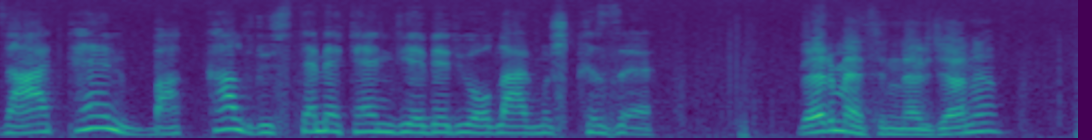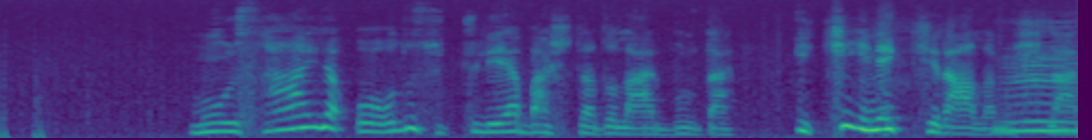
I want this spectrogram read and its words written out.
Zaten bakkal Rüstem Efendi'ye veriyorlarmış kızı. Vermesinler canım. Musa ile oğlu sütçülüğe başladılar burada. İki inek kiralamışlar.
